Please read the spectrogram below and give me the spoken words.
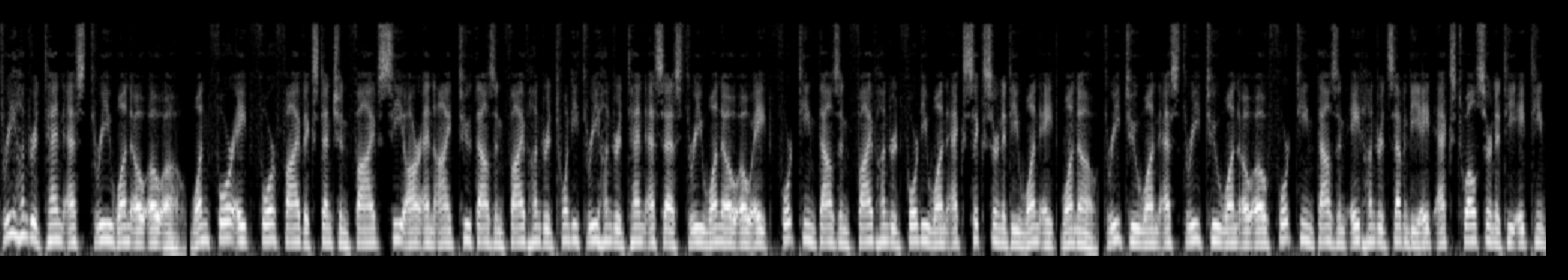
310 S31000 14845 extension 5 CRNI 2520 310 SS31008 14541 X6 Cernity 18 321 S32100 14878 X12 Cernity 18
